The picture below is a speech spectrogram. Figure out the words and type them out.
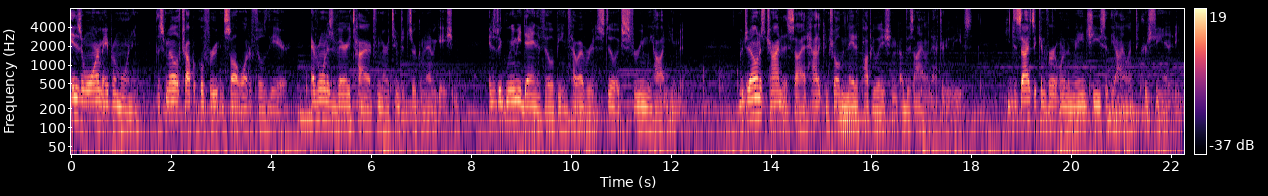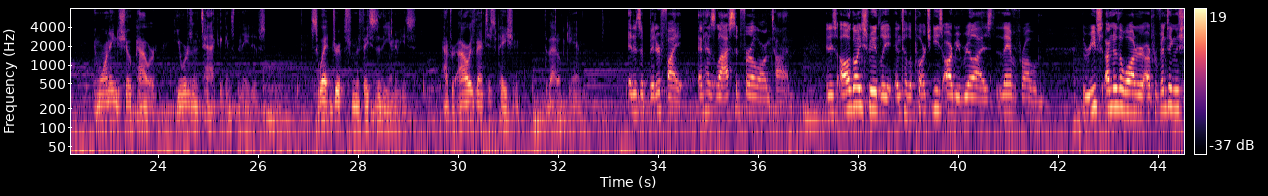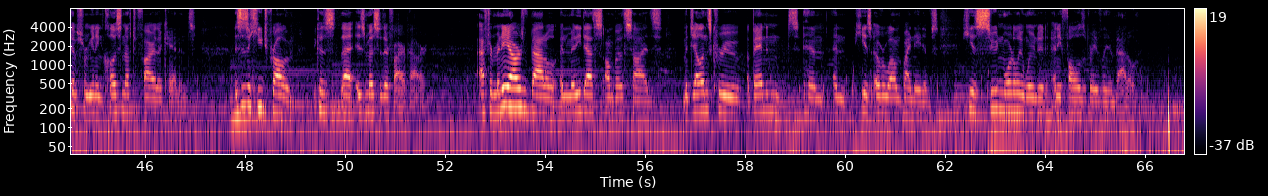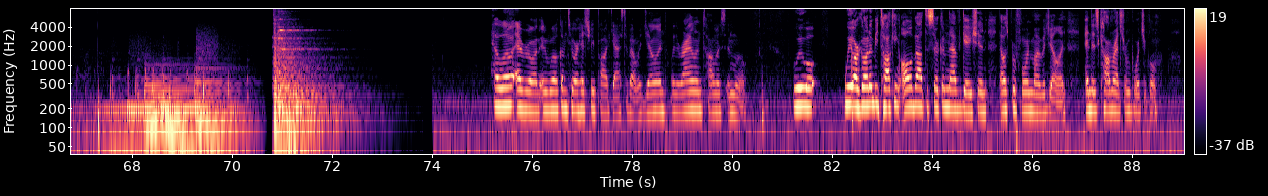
It is a warm April morning. The smell of tropical fruit and salt water fills the air. Everyone is very tired from their attempted circumnavigation. It is a gloomy day in the Philippines, however, it is still extremely hot and humid. Magellan is trying to decide how to control the native population of this island after he leaves. He decides to convert one of the main chiefs of the island to Christianity, and wanting to show power, he orders an attack against the natives. Sweat drips from the faces of the enemies. After hours of anticipation, the battle began. It is a bitter fight and has lasted for a long time. It is all going smoothly until the Portuguese army realized they have a problem. The reefs under the water are preventing the ships from getting close enough to fire their cannons. This is a huge problem because that is most of their firepower. After many hours of battle and many deaths on both sides, Magellan's crew abandons him and he is overwhelmed by natives. He is soon mortally wounded and he falls bravely in battle. Hello, everyone, and welcome to our history podcast about Magellan with Ryland, Thomas, and Will. We will. We are going to be talking all about the circumnavigation that was performed by Magellan and his comrades from Portugal.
